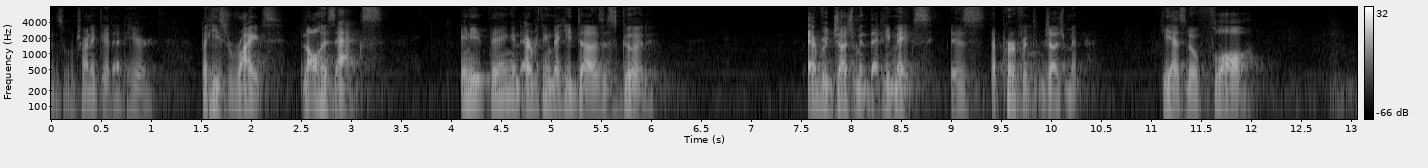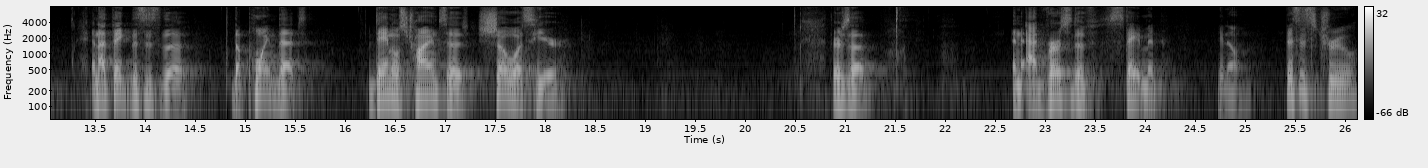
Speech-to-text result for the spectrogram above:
that's what we're trying to get at here, but he's right in all his acts. Anything and everything that he does is good. Every judgment that he makes is the perfect judgment. He has no flaw. And I think this is the, the point that Daniel's trying to show us here. There's a, an adversative statement, you know, this is true,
